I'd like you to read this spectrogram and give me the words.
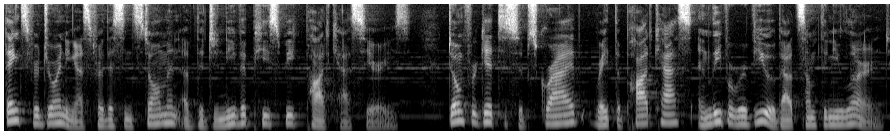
Thanks for joining us for this installment of the Geneva Peace Week podcast series. Don't forget to subscribe, rate the podcast, and leave a review about something you learned.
